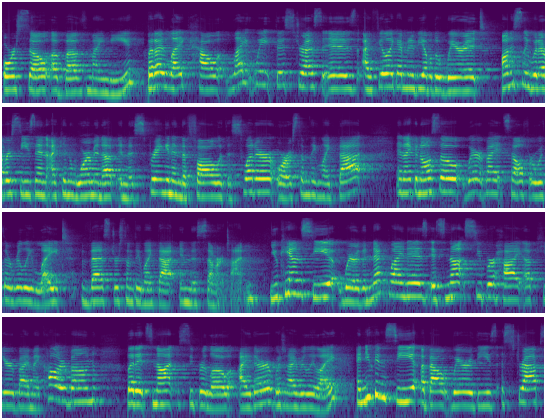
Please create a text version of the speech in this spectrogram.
or so above my knee, but I like how lightweight this dress is. I feel like I'm gonna be able to wear it, honestly, whatever season. I can warm it up in the spring and in the fall with a sweater or something like that. And I can also wear it by itself or with a really light vest or something like that in the summertime. You can see where the neckline is. It's not super high up here by my collarbone, but it's not super low either, which I really like. And you can see about where these straps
